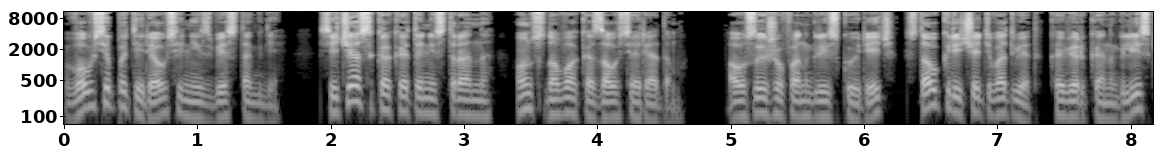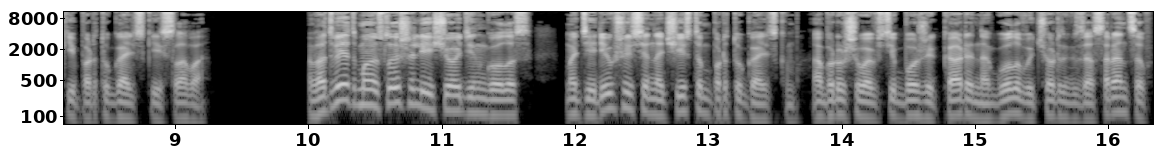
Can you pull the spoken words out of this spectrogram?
вовсе потерялся неизвестно где. Сейчас, как это ни странно, он снова оказался рядом, а услышав английскую речь, стал кричать в ответ, коверкая английские и португальские слова. В ответ мы услышали еще один голос, матерившийся на чистом португальском, обрушивая все божьи кары на головы черных засранцев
